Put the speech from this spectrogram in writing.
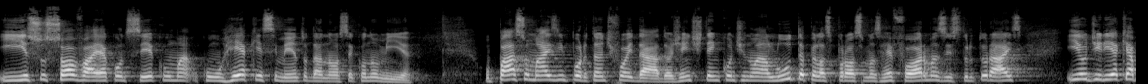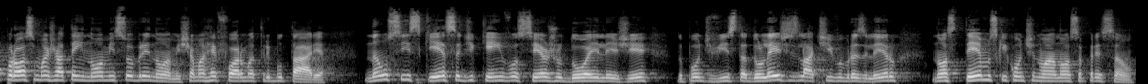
e isso só vai acontecer com, uma, com o reaquecimento da nossa economia. O passo mais importante foi dado. A gente tem que continuar a luta pelas próximas reformas estruturais e eu diria que a próxima já tem nome e sobrenome, chama reforma tributária. Não se esqueça de quem você ajudou a eleger do ponto de vista do legislativo brasileiro. Nós temos que continuar a nossa pressão.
